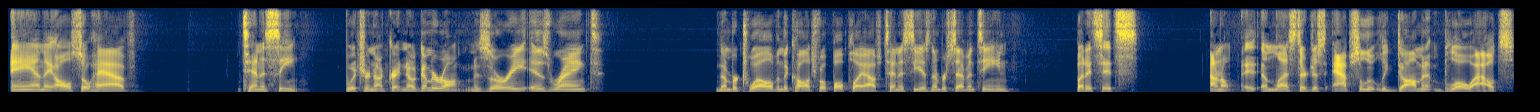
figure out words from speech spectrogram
And they also have Tennessee, which are not great. Now, don't get me wrong. Missouri is ranked number 12 in the college football playoffs. Tennessee is number 17. But it's it's I don't know unless they're just absolutely dominant blowouts.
